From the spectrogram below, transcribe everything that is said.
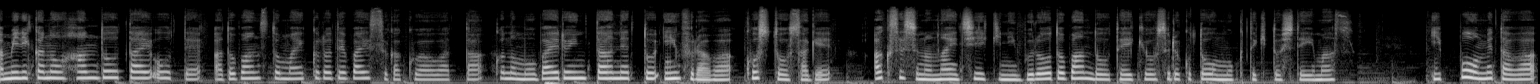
アメリカの半導体大手アドバンストマイクロデバイスが加わったこのモバイルインターネットインフラはコストを下げアクセスのない地域にブロードバンドを提供することを目的としています。一方メタは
